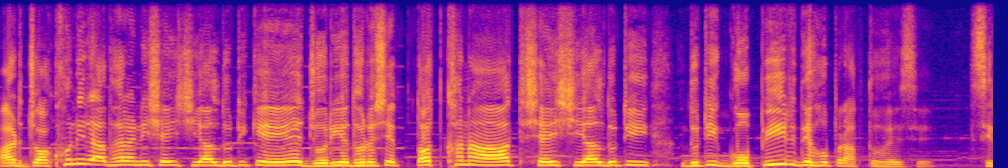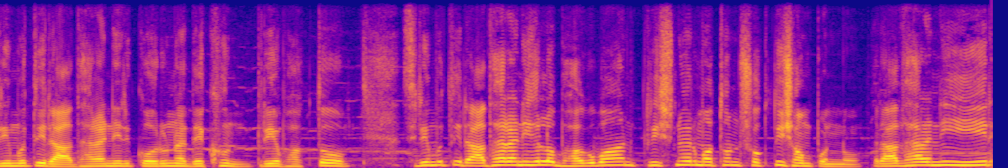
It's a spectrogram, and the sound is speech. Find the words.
আর যখনই রাধারানী সেই শিয়াল দুটিকে জড়িয়ে ধরেছে, তৎক্ষণাৎ সেই শিয়াল দুটি দুটি গোপীর দেহ প্রাপ্ত হয়েছে। শ্রীমতী রাধারানীর করুণা দেখুন, প্রিয় ভক্ত। শ্রীমতী রাধারানী হলো ভগবান কৃষ্ণের মতন শক্তি সম্পন্ন রাধারানীর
